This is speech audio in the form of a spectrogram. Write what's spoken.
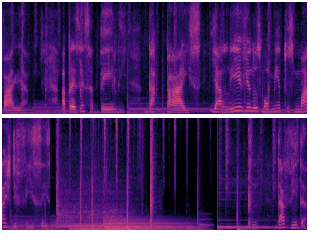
falha. A presença dele dá paz e alívio nos momentos mais difíceis. Da vida.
